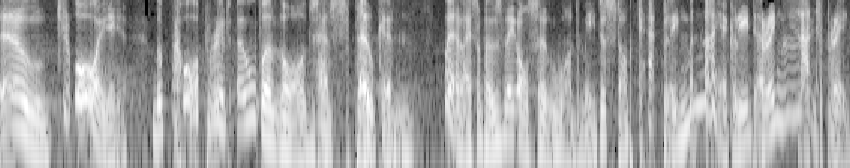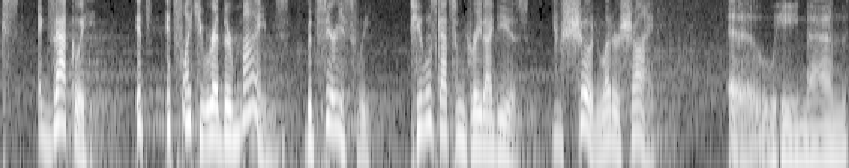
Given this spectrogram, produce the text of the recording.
Oh, joy! The corporate overlords have spoken. Well, I suppose they also want me to stop cackling maniacally during lunch breaks. Exactly. It's it's like you read their minds. But seriously, Teela's got some great ideas. You should let her shine. Oh, He-Man,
